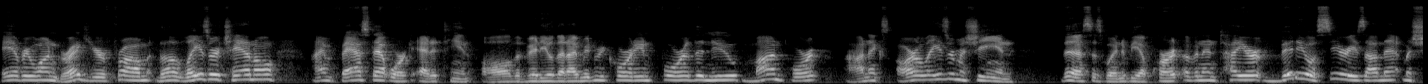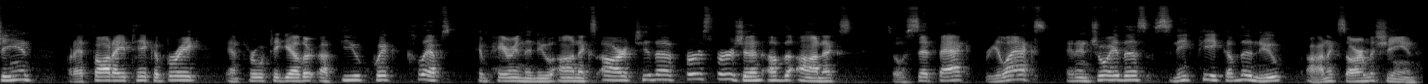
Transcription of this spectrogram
Hey everyone, Greg here from the Laser Channel. I'm fast at work editing all the video that I've been recording for the new Monport Onyx R laser machine. This is going to be a part of an entire video series on that machine, but I thought I'd take a break and throw together a few quick clips comparing the new Onyx R to the first version of the Onyx. So sit back, relax, and enjoy this sneak peek of the new Onyx R machine.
